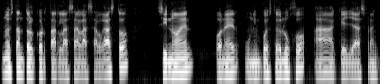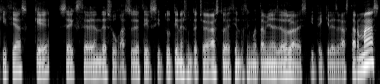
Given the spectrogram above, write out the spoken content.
no es tanto el cortar las alas al gasto, sino en poner un impuesto de lujo a aquellas franquicias que se exceden de su gasto. Es decir, si tú tienes un techo de gasto de 150 millones de dólares y te quieres gastar más,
